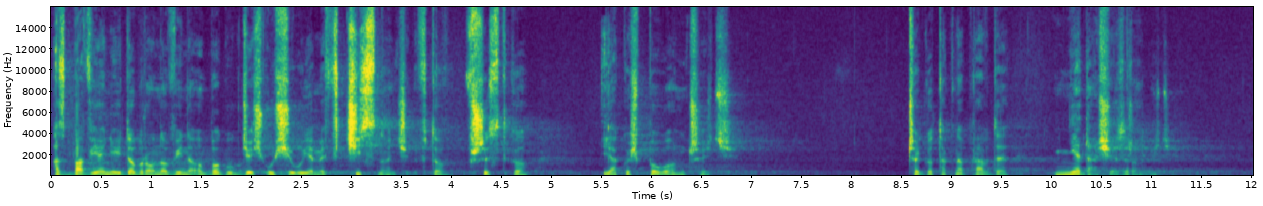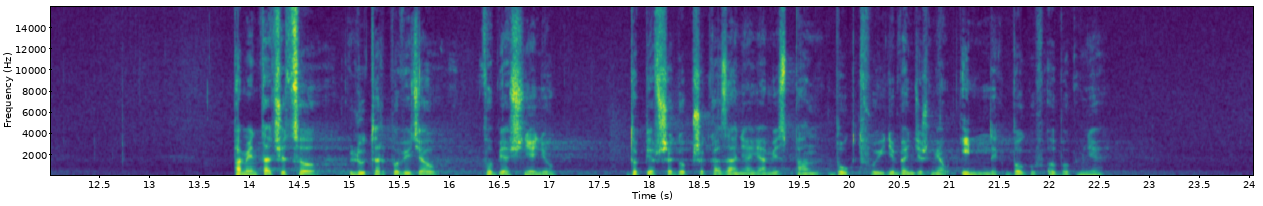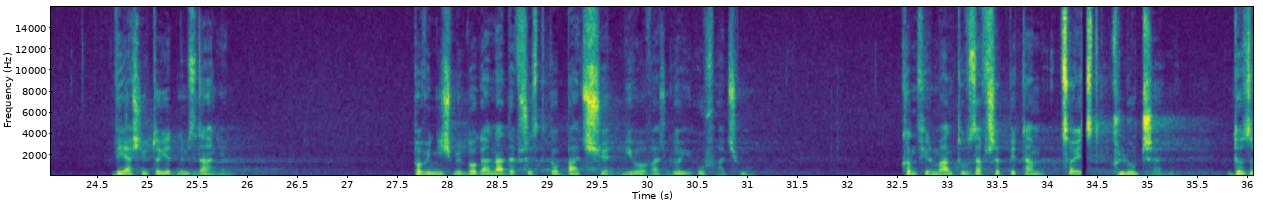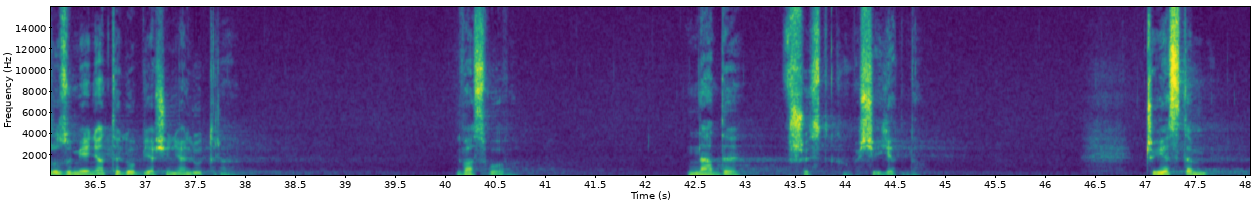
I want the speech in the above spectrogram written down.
A zbawienie i dobrą nowinę o Bogu gdzieś usiłujemy wcisnąć w to wszystko i jakoś połączyć, czego tak naprawdę nie da się zrobić. Pamiętacie, co Luther powiedział w objaśnieniu do pierwszego przekazania: Jam jest Pan, Bóg Twój, nie będziesz miał innych bogów obok mnie? Wyjaśnił to jednym zdaniem. Powinniśmy Boga nade wszystko bać się, miłować Go i ufać Mu. Konfirmantów zawsze pytam, co jest kluczem do zrozumienia tego objaśnienia Lutra. Dwa słowa. Nade wszystko, właściwie jedno. Czy jestem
